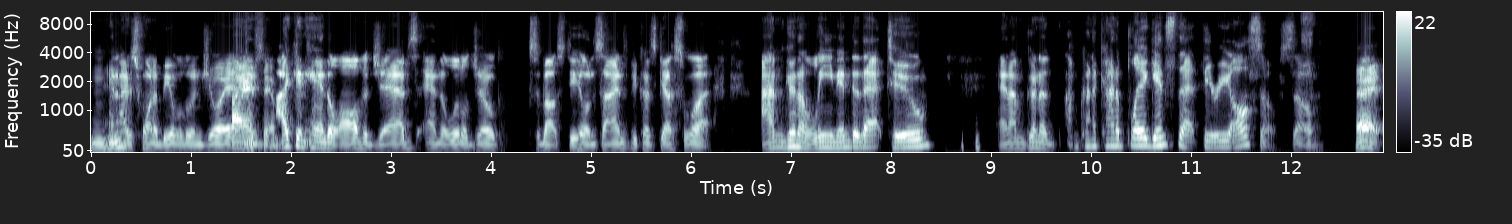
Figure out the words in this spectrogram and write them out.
mm-hmm. and I just want to be able to enjoy it. I understand. I can handle all the jabs and the little jokes about stealing signs because guess what? I'm gonna lean into that too, and I'm gonna I'm gonna kind of play against that theory also. So All right.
